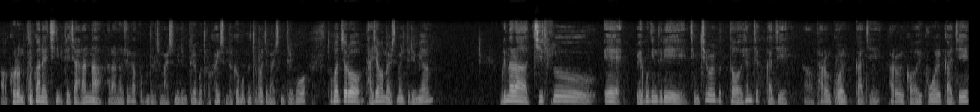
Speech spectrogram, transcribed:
어, 그런 구간에 진입이 되지 않았나라는 생각 부분들을 좀 말씀을 좀 드려보도록 하겠습니다. 그 부분 첫 번째 말씀드리고 두 번째로 다시 한번 말씀을 드리면 우리나라 지수의 외국인들이 지금 7월부터 현재까지 어, 8월, 9월까지 8월 거의 9월까지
